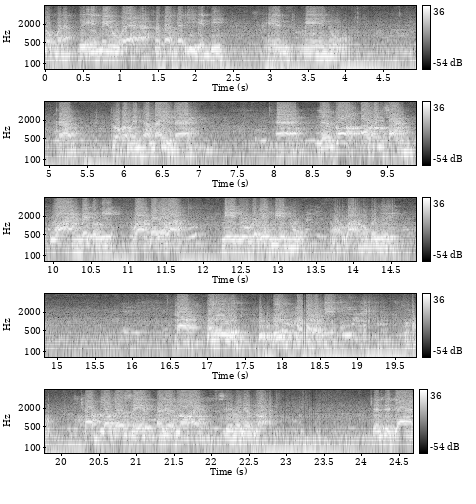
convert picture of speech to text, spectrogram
จบมันอะหรือ end เมนูก็ได้อะสั้นๆก็ end end เมนูครับตัวคอมเมนต์ทำได้อยู่นะอ่าแล้วก็เอาคำสั่งวางไปตรงนี้ วางไประหว่างเมนูกับเอ็เมนูวางลงไปเลยครับปื้อปึ๊บเข้าไปแบบนี้ครับเราก็เซฟให้เรียบร้อยเซฟไว้เรียบร้อยเซฟเสร็จยัง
